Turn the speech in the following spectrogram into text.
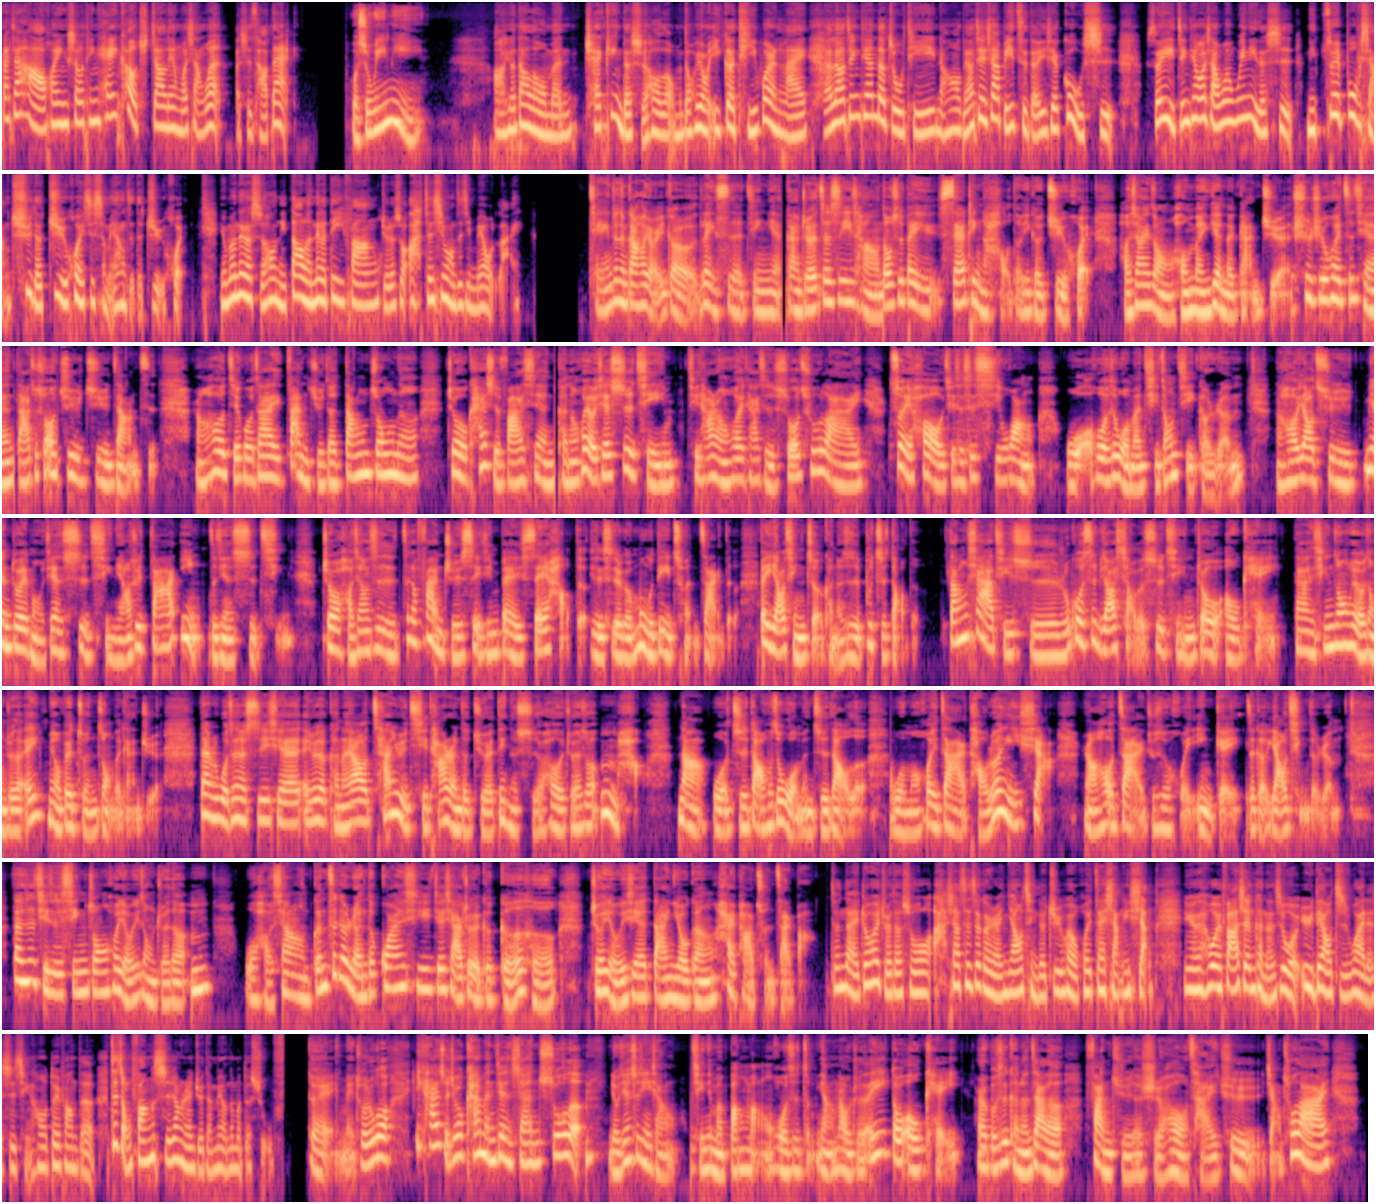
大家好，欢迎收听 Hey Coach 教练，我想问，我是曹代，我是 Winnie。啊、哦，又到了我们 check in 的时候了。我们都会用一个提问来聊聊今天的主题，然后了解一下彼此的一些故事。所以今天我想问 Winnie 的是，你最不想去的聚会是什么样子的聚会？有没有那个时候你到了那个地方，觉得说啊，真希望自己没有来？前一阵子刚好有一个类似的经验，感觉这是一场都是被 setting 好的一个聚会，好像一种鸿门宴的感觉。去聚会之前，大家就说哦聚聚这样子，然后结果在饭局的当中呢，就开始发现可能会有一些事情，其他人会开始说出来，最后其实是希望。我或者是我们其中几个人，然后要去面对某件事情，你要去答应这件事情，就好像是这个饭局是已经被塞好的，其实是有个目的存在的，被邀请者可能是不知道的。当下其实如果是比较小的事情就 OK，但心中会有一种觉得诶没有被尊重的感觉。但如果真的是一些诶觉得可能要参与其他人的决定的时候，觉得说嗯好。那我知道，或者我们知道了，我们会再讨论一下，然后再就是回应给这个邀请的人。但是其实心中会有一种觉得，嗯，我好像跟这个人的关系，接下来就有一个隔阂，就会有一些担忧跟害怕存在吧。真的，就会觉得说啊，下次这个人邀请的聚会，我会再想一想，因为会发生可能是我预料之外的事情，然后对方的这种方式让人觉得没有那么的舒服。对，没错。如果一开始就开门见山说了有件事情想请你们帮忙，或者是怎么样，那我觉得诶都 OK，而不是可能在了饭局的时候才去讲出来，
